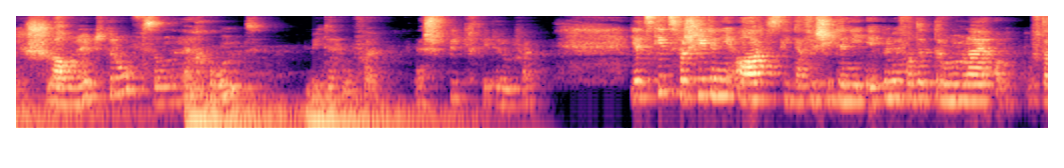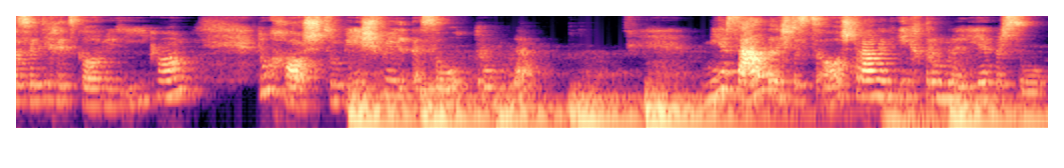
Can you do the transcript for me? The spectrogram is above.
Ich schlage nicht drauf, sondern er kommt wieder rauf. Er spickt wieder rauf. Jetzt gibt es verschiedene Arten, es gibt auch verschiedene Ebenen von der Trommel, aber auf das will ich jetzt gar nicht eingehen. Du kannst zum Beispiel so trommeln. Mir selber ist das zu anstrengend, ich trommle lieber so.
